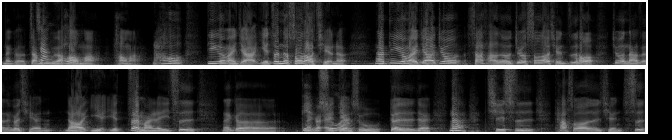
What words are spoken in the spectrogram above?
那个账户的号码号码，然后第一个买家也真的收到钱了。那第一个买家就傻傻的就收到钱之后，就拿着那个钱，然后也也再买了一次那个那个哎点数，对对对。那其实他收到的钱是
